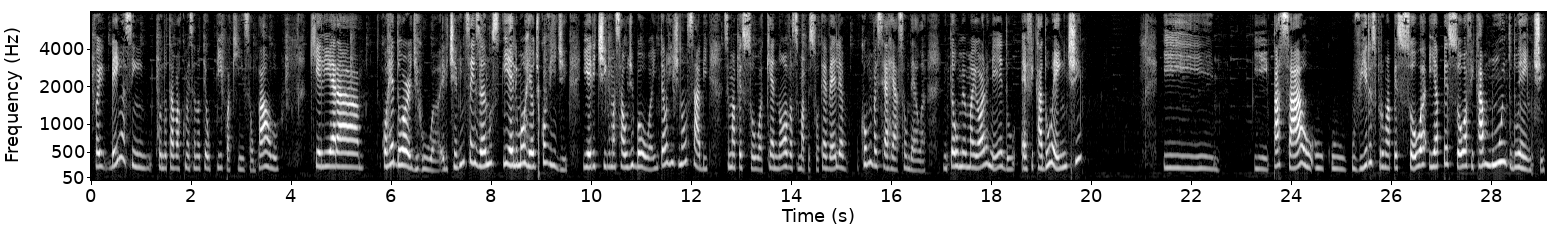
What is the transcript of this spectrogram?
Foi bem assim, quando eu tava começando a ter o pico aqui em São Paulo, que ele era corredor de rua. Ele tinha 26 anos e ele morreu de Covid. E ele tinha uma saúde boa. Então a gente não sabe se uma pessoa que é nova, se uma pessoa que é velha, como vai ser a reação dela. Então o meu maior medo é ficar doente e e passar o, o, o vírus para uma pessoa e a pessoa ficar muito doente.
